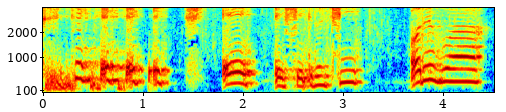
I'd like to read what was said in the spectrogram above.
et, et c'est gratuit. Au revoir.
